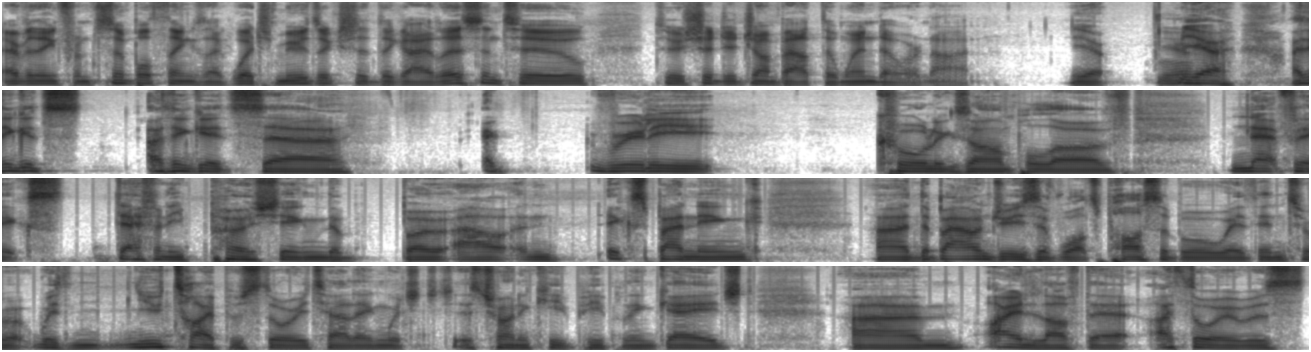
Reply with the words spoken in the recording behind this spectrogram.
Everything from simple things like which music should the guy listen to to should you jump out the window or not. Yep. Yeah. Yeah. I think it's I think it's uh, a really cool example of Netflix definitely pushing the boat out and expanding uh, the boundaries of what's possible with inter- with new type of storytelling, which is trying to keep people engaged. Um, I loved it. I thought it was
